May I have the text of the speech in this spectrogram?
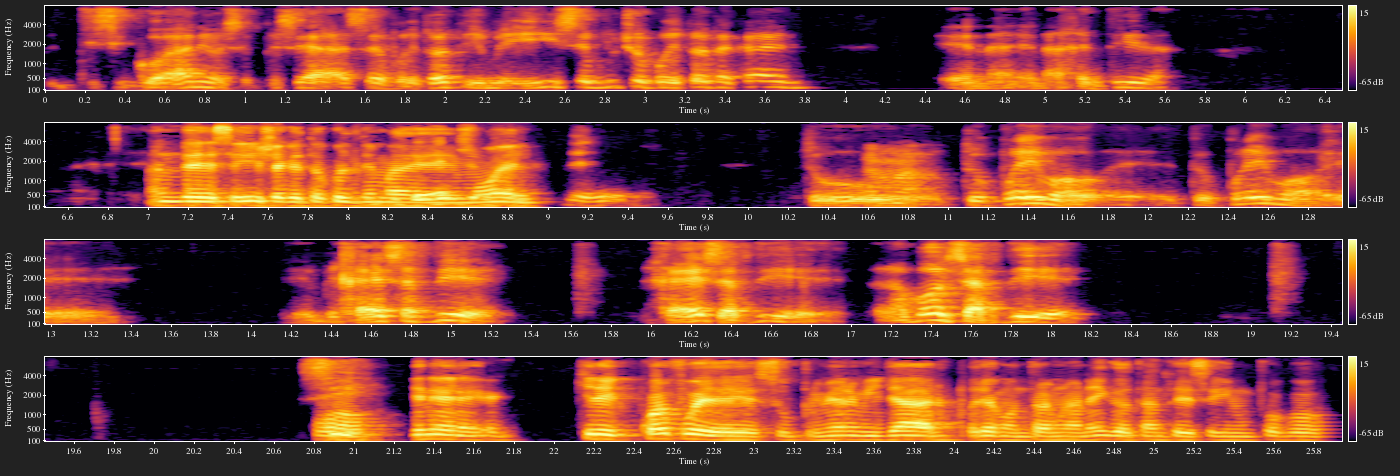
25 años, empecé a hacer britot y me hice mucho britot acá en, en, en, Argentina. Antes de seguir, ya que tocó el tema de, de Moel. tu, tu, primo, eh, tu primo, eh, eh, Mijael Safdie, Mijael Safdie, Ramón Safdie. Sí. Wow. ¿Tiene, ¿Cuál fue su primer Milá? ¿Podría contar una anécdota antes de seguir un poco,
